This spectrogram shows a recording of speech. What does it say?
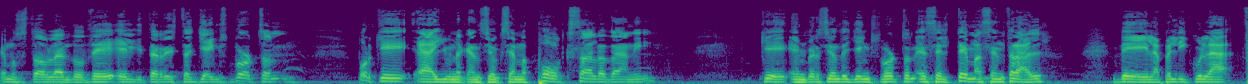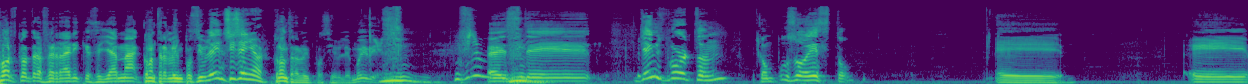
Hemos estado hablando de el guitarrista James Burton, porque hay una canción que se llama Polk Saladani, que en versión de James Burton es el tema central de la película Ford contra Ferrari que se llama Contra lo Imposible. Sí, señor. Contra lo Imposible, muy bien. Este, James Burton compuso esto. eh, eh,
